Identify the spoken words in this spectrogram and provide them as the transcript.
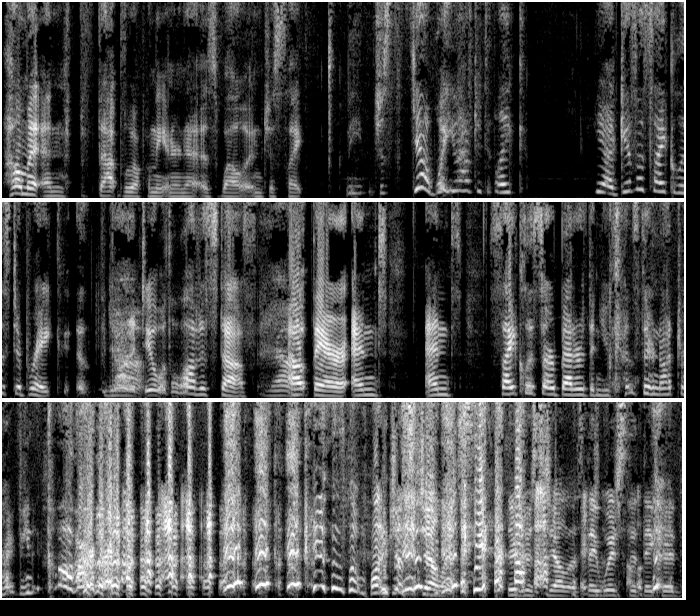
helmet and that blew up on the internet as well and just like just yeah what you have to do like yeah give a cyclist a break you Yeah. gotta deal with a lot of stuff Yeah. out there and and cyclists are better than you because they're not driving a car They're just jealous. They're just jealous. They wish that they could.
